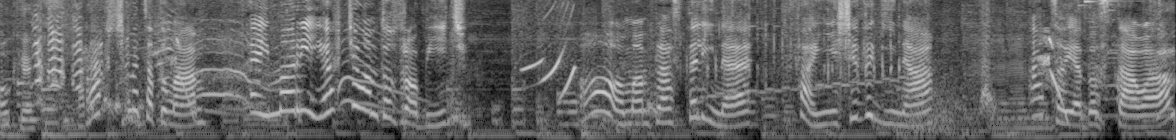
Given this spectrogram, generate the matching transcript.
Okay. Sprawdźmy, co tu mam. Ej, Maria, chciałam to zrobić. O, mam plastelinę. Fajnie się wygina. A co ja dostałam?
